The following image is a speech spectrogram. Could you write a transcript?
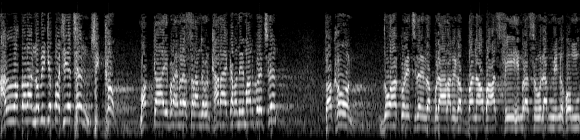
আল্লাহ তালা নবীকে পাঠিয়েছেন শিক্ষক। মক্কা ইব্রাহিম আলাইসালাম যখন খানা একাবা নির্মাণ করেছিলেন, তখন দোয়া করেছিলেন রব্বুল আলমী রব্বানা বাসফিহিম রাসূলাম মিনহুম,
